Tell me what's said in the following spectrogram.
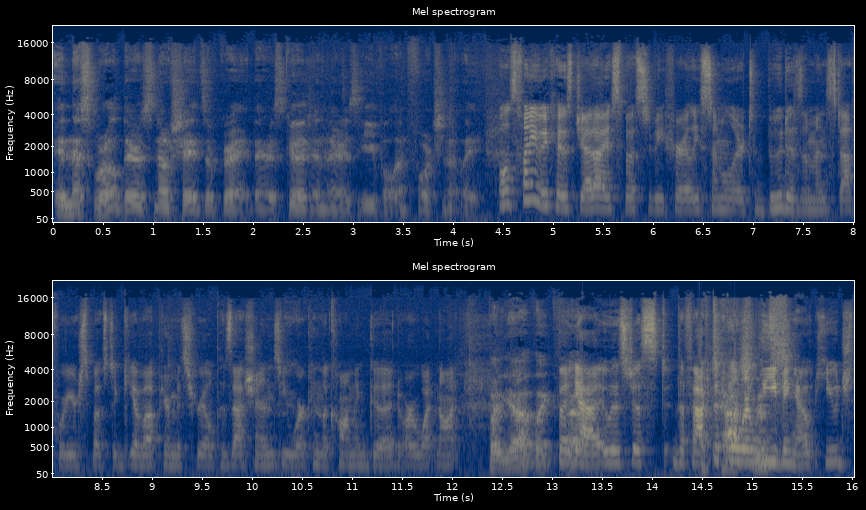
in this world, there's no shades of gray. There's good and there's evil. Unfortunately, Well, it's funny because Jedi is supposed to be fairly similar to Buddhism and stuff, where you're supposed to give up your material possessions, you work in the common good or whatnot. but yeah, like. But yeah, it was just the fact that they were leaving out huge,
